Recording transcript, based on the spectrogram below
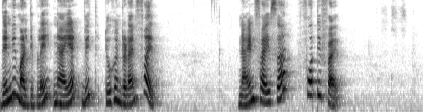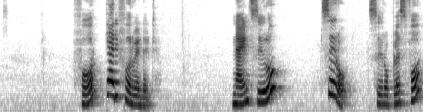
Then we multiply 9 with 205. 9 5s are 45. 4 carry forwarded. 9 0 0. 0 plus 4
